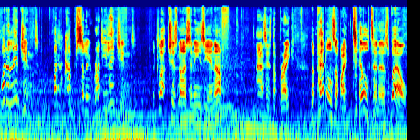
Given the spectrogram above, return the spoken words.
What a legend! What an absolute ruddy legend. The clutch is nice and easy enough, as is the brake. The pedals are by Tilton as well.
